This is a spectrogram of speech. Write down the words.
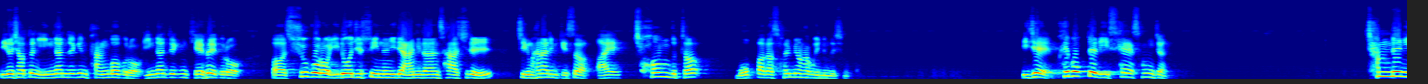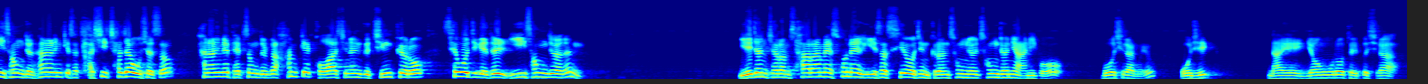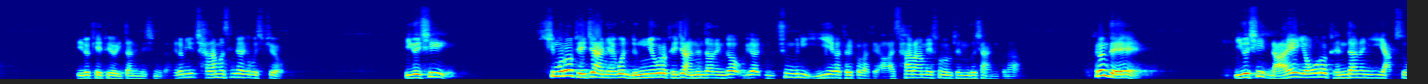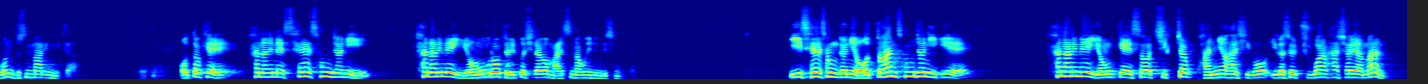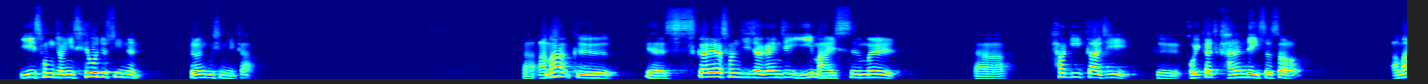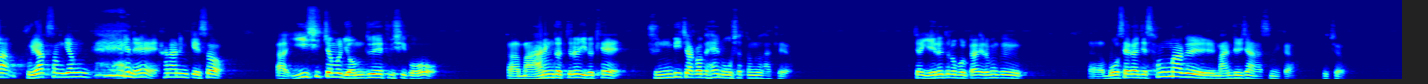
이것이 어떤 인간적인 방법으로 인간적인 계획으로 어, 수고로 이루어질 수 있는 일이 아니라는 사실을 지금 하나님께서 아예 처음부터 못 박아 설명하고 있는 것입니다. 이제 회복될 이 새 성전, 참된 이 성전, 하나님께서 다시 찾아오셔서 하나님의 백성들과 함께 거하시는 그 징표로 세워지게 될 이 성전은 예전처럼 사람의 손에 의해서 세워진 그런 성전, 성전이 아니고 무엇이라고요? 오직 나의 영으로 될 것이라 이렇게 되어 있다는 것입니다. 여러분 이거 잘 한번 생각해 보십시오. 이것이 힘으로 되지 아니하고 능력으로 되지 않는다는 거 우리가 충분히 이해가 될 것 같아요. 아, 사람의 손으로 되는 것이 아니구나. 그런데 이것이 나의 영으로 된다는 이 약속은 무슨 말입니까? 어떻게 하나님의 새 성전이 하나님의 영으로 될 것이라고 말씀하고 있는 것입니까? 이 새 성전이 어떠한 성전이기에 하나님의 영께서 직접 관여하시고 이것을 주관하셔야만 이 성전이 세워질 수 있는 그런 곳입니까? 아, 아마 그 예, 스가랴 선지자가 이제 이 말씀을 아, 하기까지 그 거기까지 가는 데 있어서 아마 구약 성경 내내 하나님께서 아, 이 시점을 염두에 두시고 많은 것들을 이렇게 준비 작업을 해 놓으셨던 것 같아요. 자, 예를 들어 볼까요? 여러분 그 어, 모세가 이제 성막을 만들지 않았습니까? 그렇죠?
